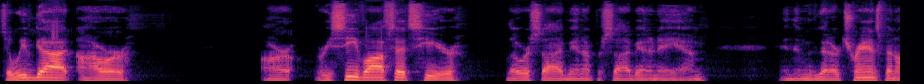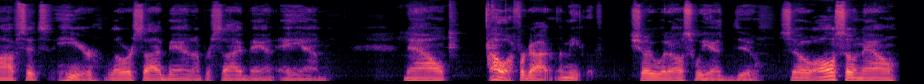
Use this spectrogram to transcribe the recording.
So we've got our our receive offsets here, lower sideband, upper sideband, and AM. And then we've got our transmit offsets here, lower sideband, upper sideband, AM. Now, oh, I forgot. Let me show you what else we had to do. So also now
